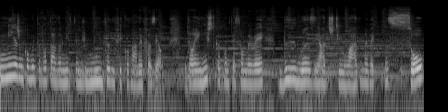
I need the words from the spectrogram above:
mesmo com muita vontade de dormir, temos muita dificuldade em fazê-lo. Então, é isto que acontece a um bebê demasiado estimulado, um bebê que passou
